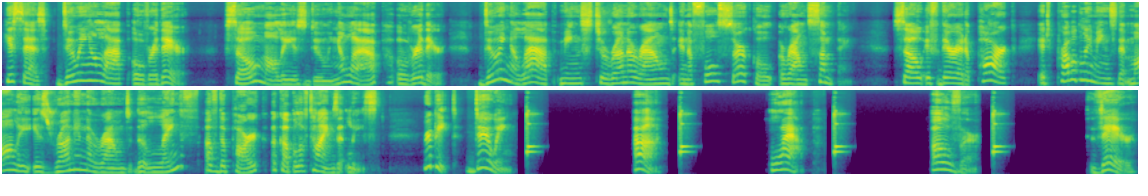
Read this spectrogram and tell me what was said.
He says, doing a lap over there. So Molly is doing a lap over there. Doing a lap means to run around in a full circle around something. So if they're at a park, it probably means that Molly is running around the length of the park a couple of times at least. Repeat, doing. A. Lap. Over. There.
